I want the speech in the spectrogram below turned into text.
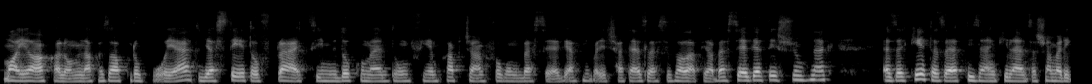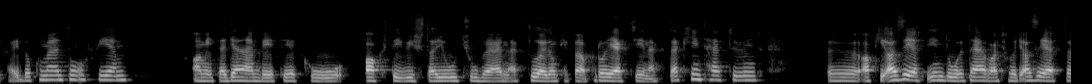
mai alkalomnak az apropóját. Ugye a State of Pride című dokumentumfilm kapcsán fogunk beszélgetni, vagyis hát ez lesz az alapja a beszélgetésünknek. Ez egy 2019-es amerikai dokumentumfilm, amit egy LMBTQ aktivista youtubernek tulajdonképpen a projektjének tekinthetünk, aki azért indult el, vagy hogy azért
